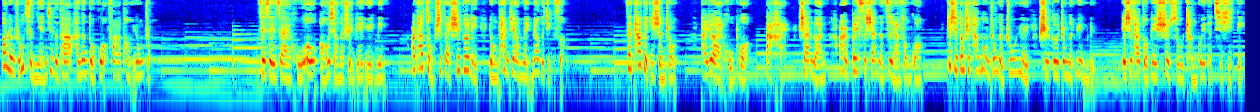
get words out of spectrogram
到了如此年纪的她还能躲过发胖臃肿。C C 在湖鸥翱翔的水边殒命，而他总是在诗歌里咏叹这样美妙的景色。在他的一生中，他热爱湖泊、大海。山峦、阿尔卑斯山的自然风光，这些都是他梦中的珠玉，诗歌中的韵律，也是他躲避世俗成规的栖息地。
